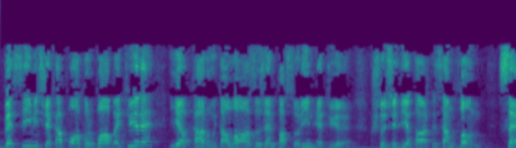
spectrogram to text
besimit që ka patur baba i tyre, ja ka rujt Allah azze ue xhel pasurinë e tyre. Kështu që dijetarët islam thonë, se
